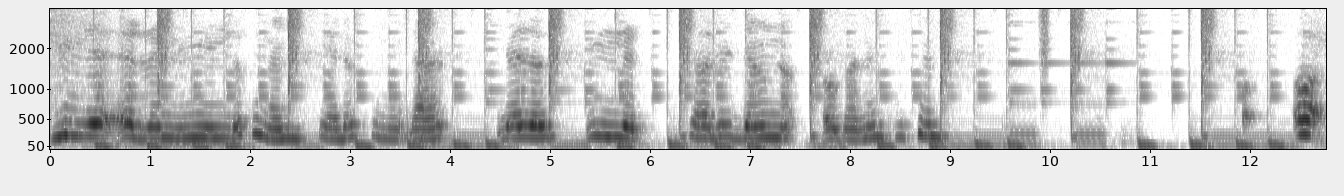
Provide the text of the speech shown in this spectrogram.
Mide el rendimiento financiero general de los index de una organización o,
